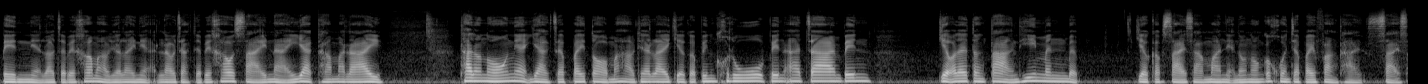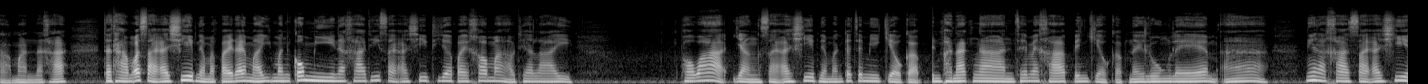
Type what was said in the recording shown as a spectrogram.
เป็นเนี่ยเราจะไปเข้ามหาวิทยาลัยเนี่ยเราอยากจะไปเข้าสายไหนอยากทำอะไร ถ้าน้องๆเนี่ยอยากจะไปต่อมหาวิทยาลัย เกี่ยวกับเป็นครูเป็นอาจารย์เป็นเกี่ยวอะไรต่างๆ ที่มันแบบเกี่ยวกับสายสามัญเนี่ยน้องๆก็ควรจะไปฝั่งายสายสามัญนนะคะ แต่ถามว่าสายอาชีพเนี่ยมันไปได้ไหมมันก็มีนะคะที่สายอาชีพที่จะไปเข้ามหาวิทยาลัย เพราะว่าอย่างสายอาชีพเนี่ยมันก็จะมีเกี่ยวกับเป็นพนักงานใช่ไหมคะเป็นเกี่ยวกับในโรงแรมอ่า นี่แหละค่ะสายอาชีพ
